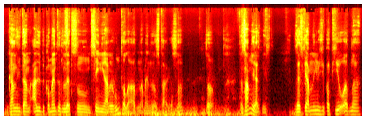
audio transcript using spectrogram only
und kann sich dann alle Dokumente der letzten zehn Jahre runterladen am Ende des Tages. Ne? So, das haben die halt nicht. Das heißt, wir haben nämlich Papierordner,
